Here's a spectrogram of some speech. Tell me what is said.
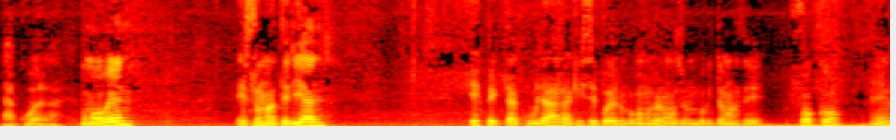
la cuerda. Como ven, es un material espectacular. Aquí se puede ver un poco mejor. Vamos a hacer un poquito más de foco. ¿eh?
